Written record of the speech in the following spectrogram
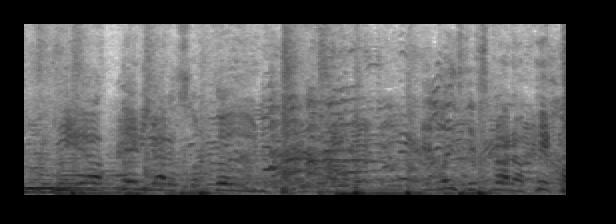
Yeah, Daddy got us some food. At least it's not a pickle.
